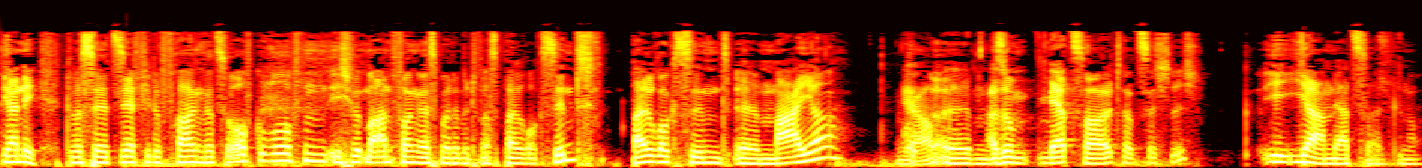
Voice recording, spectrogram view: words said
ja, nee, du hast ja jetzt sehr viele Fragen dazu aufgeworfen. Ich würde mal anfangen erstmal damit, was Balrogs sind. Balrogs sind äh, Maya. ja, Ähm, also Mehrzahl tatsächlich. Ja, Mehrzahl, genau.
